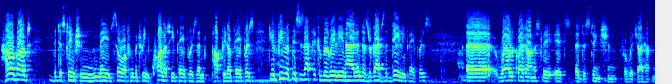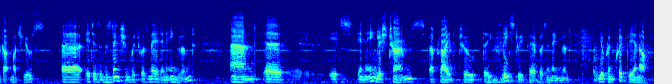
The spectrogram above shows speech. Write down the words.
How about the distinction made so often between quality papers and popular papers? Do you feel that this is applicable really in Ireland as regards the daily papers? Uh, well, quite honestly, it's a distinction for which I haven't got much use. Uh, it is a distinction which was made in England, and uh, it's in English terms applied to the Fleet Street papers in England, you can quickly enough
